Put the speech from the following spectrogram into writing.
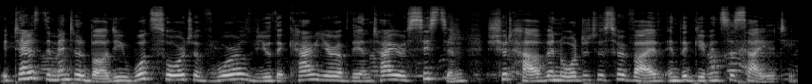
It tells the mental body what sort of worldview the carrier of the entire system should have in order to survive in the given society.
